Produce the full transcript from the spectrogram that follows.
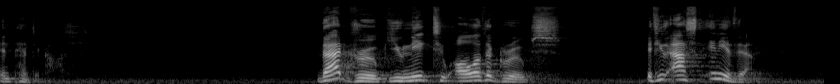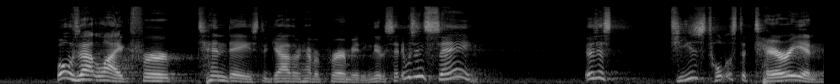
in Pentecost. That group, unique to all other groups, if you asked any of them, what was that like for 10 days to gather and have a prayer meeting? They would have said, it was insane. It was just, Jesus told us to tarry, and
